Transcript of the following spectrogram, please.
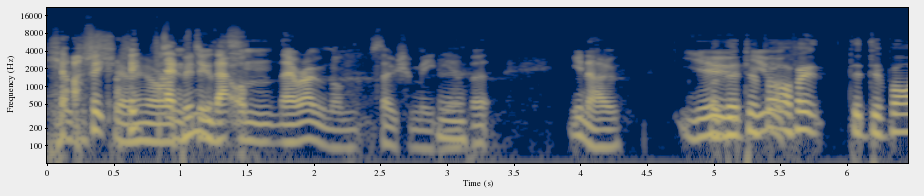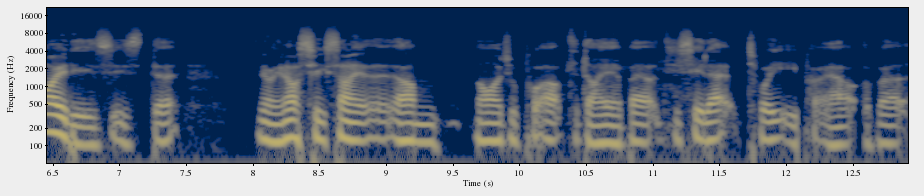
Yeah, I think I think sharing our fans do that on their own on social media, Yeah. but you know, you, But the div- you I think the divide is is that you know, and I see something that um, Nigel put up today about. Do you see that tweet he put out about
